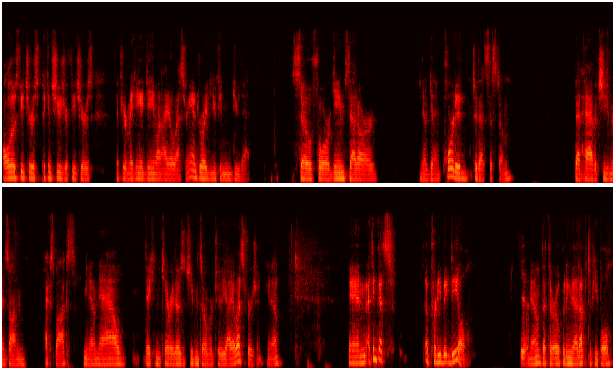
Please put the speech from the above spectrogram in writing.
all those features pick and choose your features if you're making a game on ios or android you can do that so for games that are you know getting ported to that system that have achievements on Xbox, you know, now they can carry those achievements over to the iOS version, you know. And I think that's a pretty big deal. Yeah. You know, that they're opening that up to people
